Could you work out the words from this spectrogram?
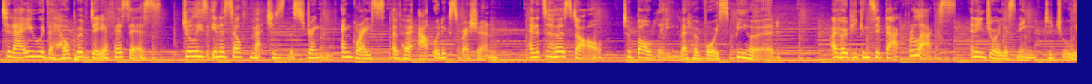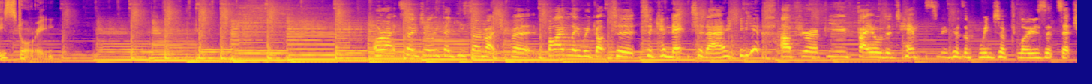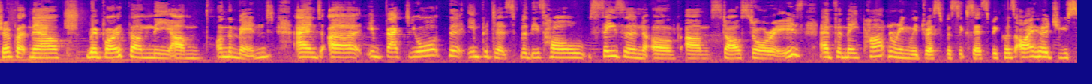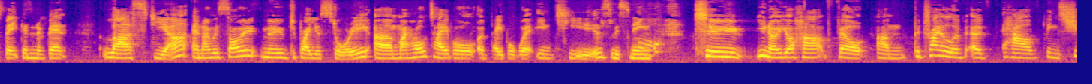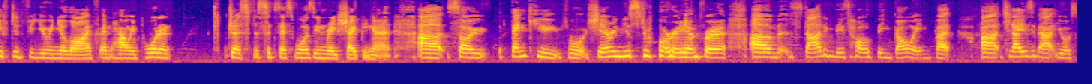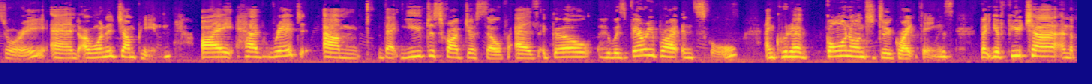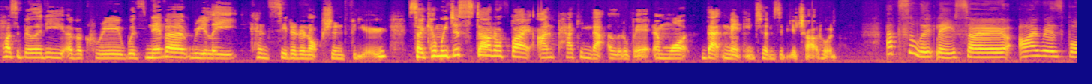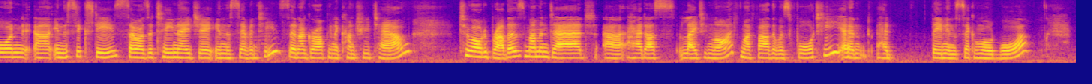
Today, with the help of DFSS, Julie's inner self matches the strength and grace of her outward expression, and it's her style to boldly let her voice be heard. I hope you can sit back, relax, and enjoy listening to Julie's story. All right, so Julie, thank you so much for finally we got to to connect today after a few failed attempts because of winter flus, etc. But now we're both on the um, on the mend, and uh, in fact, you're the impetus for this whole season of um, style stories, and for me partnering with Dress for Success because I heard you speak at an event last year, and I was so moved by your story. Um, my whole table of people were in tears listening oh. to, you know, your heartfelt um, portrayal of, of how things shifted for you in your life and how important Dress for Success was in reshaping it. Uh, so thank you for sharing your story and for um, starting this whole thing going. But uh, today is about your story, and I want to jump in. I have read um, that you've described yourself as a girl who was very bright in school and could have gone on to do great things, but your future and the possibility of a career was never really considered an option for you. So, can we just start off by unpacking that a little bit and what that meant in terms of your childhood? Absolutely. So I was born uh, in the 60s, so I was a teenager in the 70s, and I grew up in a country town. Two older brothers, mum and dad uh, had us late in life. My father was 40 and had been in the Second World War,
